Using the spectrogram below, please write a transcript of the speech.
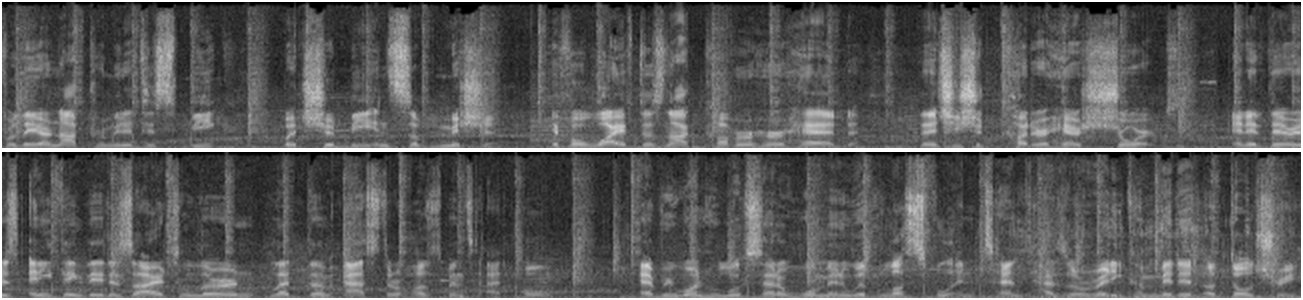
for they are not permitted to speak, but should be in submission. If a wife does not cover her head, then she should cut her hair short. And if there is anything they desire to learn, let them ask their husbands at home. Everyone who looks at a woman with lustful intent has already committed adultery.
